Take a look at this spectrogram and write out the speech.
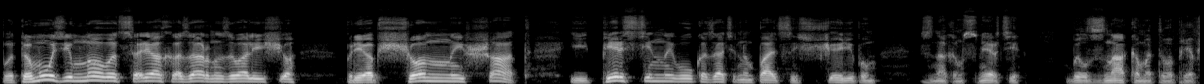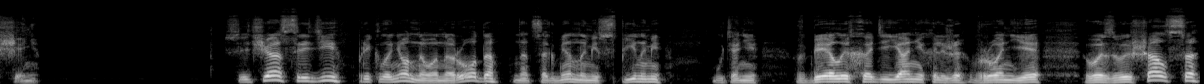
Потому земного царя Хазар называли еще «приобщенный шат», и перстень на его указательном пальце с черепом, знаком смерти, был знаком этого приобщения. Сейчас среди преклоненного народа над согменными спинами, будь они в белых одеяниях или же в рванье, возвышался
